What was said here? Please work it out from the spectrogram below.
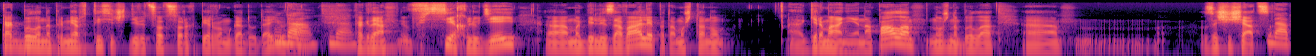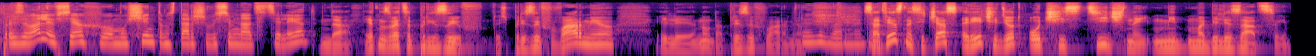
Как было, например, в 1941 году, да, Юля? Да, да. Когда всех людей а, мобилизовали, потому что, ну, а, Германия напала, нужно было а, защищаться. Да, призывали всех мужчин там старше 18 лет. Да, это называется призыв, то есть призыв в армию или, ну да, призыв в армию. Призыв в армию, да. Соответственно, сейчас речь идет о частичной мобилизации.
